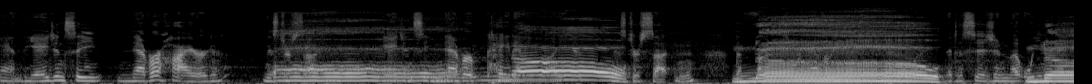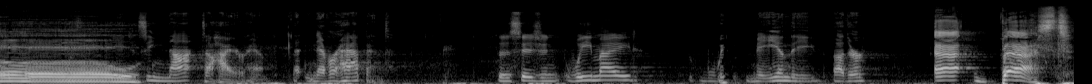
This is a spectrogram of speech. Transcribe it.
And the agency never hired Mr. Sutton. The agency never paid eh, any money to Mr. Sutton. no. The decision that we made, the agency not to hire him. That never happened. The decision we made We, me and the other At best,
